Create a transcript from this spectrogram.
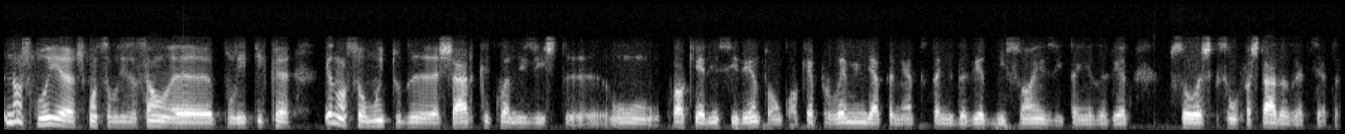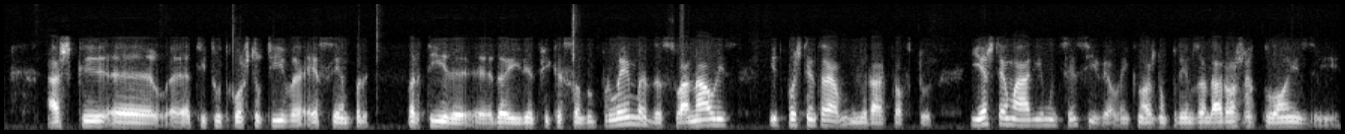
Não exclui a responsabilização uh, política. Eu não sou muito de achar que quando existe um qualquer incidente ou um qualquer problema, imediatamente tenha de haver demissões e tenha de haver pessoas que são afastadas, etc. Acho que uh, a atitude construtiva é sempre partir uh, da identificação do problema, da sua análise e depois tentar melhorar para o futuro. E esta é uma área muito sensível, em que nós não podemos andar aos repelões e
